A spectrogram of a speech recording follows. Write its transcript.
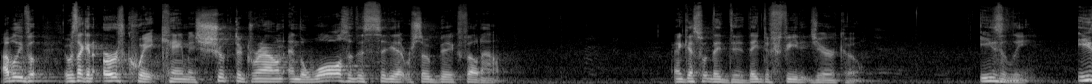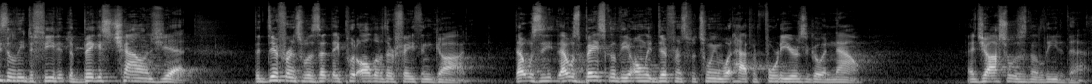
I believe it was like an earthquake came and shook the ground, and the walls of this city that were so big fell down. And guess what they did? They defeated Jericho. Easily. Easily defeated the biggest challenge yet. The difference was that they put all of their faith in God. That was, the, that was basically the only difference between what happened 40 years ago and now. And Joshua was in the lead of that.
